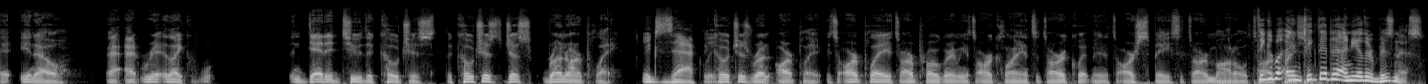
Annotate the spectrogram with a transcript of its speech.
Eh, you know, at, at like indebted to the coaches. The coaches just run our play. Exactly. The coaches run our play. It's our play. It's our programming. It's our clients. It's our equipment. It's our space. It's our model. It's Think our about and take that to any other business.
